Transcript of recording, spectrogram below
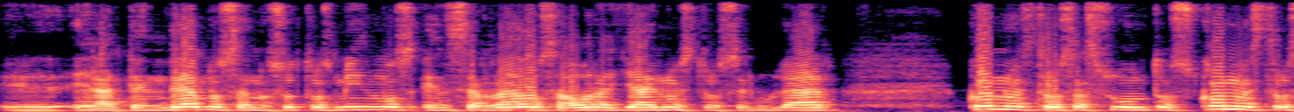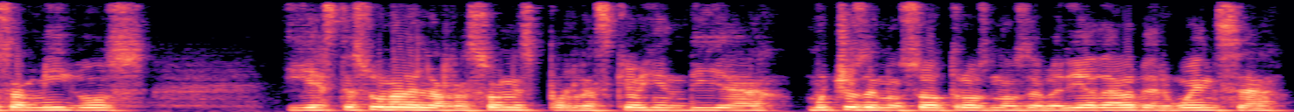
eh, el atendernos a nosotros mismos, encerrados ahora ya en nuestro celular, con nuestros asuntos, con nuestros amigos. Y esta es una de las razones por las que hoy en día muchos de nosotros nos debería dar vergüenza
